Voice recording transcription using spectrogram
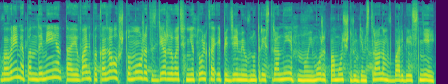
Во время пандемии Тайвань показал, что может сдерживать не только эпидемию внутри страны, но и может помочь другим странам в борьбе с ней.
